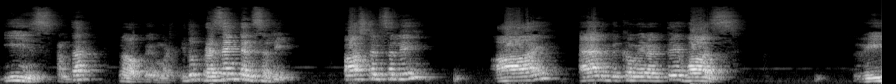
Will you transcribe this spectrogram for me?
is ಅಂತ ನಾವು ಉಪಯೋಗ ಮಾಡ್ತೀವಿ. ಇದು ಪ್ರೆಸೆಂಟ್ ಟೆನ್ಸ್ ಅಲ್ಲಿ. ಪಾಸ್ಟ್ ಟೆನ್ಸ್ ಅಲ್ಲಿ ಐ ಆಡ್ ಬಿಕಮ್ ಏನಾಗುತ್ತೆ? ವಾಸ್ ವಿ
